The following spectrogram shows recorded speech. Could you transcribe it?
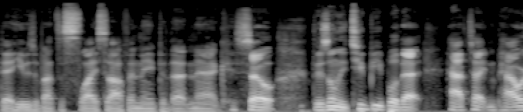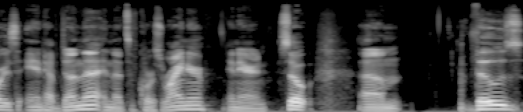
that he was about to slice off a nape of that neck. So there's only two people that have Titan powers and have done that, and that's of course Reiner and Eren. So um, those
